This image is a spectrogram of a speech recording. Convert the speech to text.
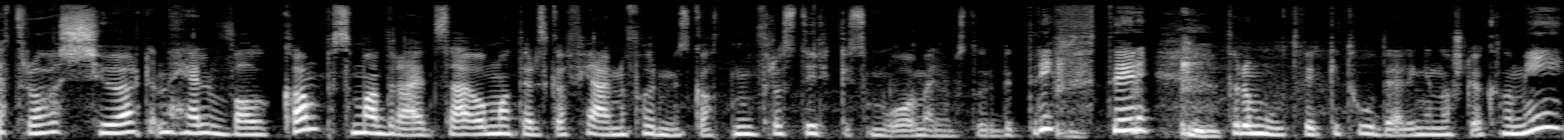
etter å ha kjørt en hel valgkamp som har dreid seg om at dere skal fjerne formuesskatten for å styrke små og mellomstore bedrifter, for å motvirke todeling i norsk økonomi,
